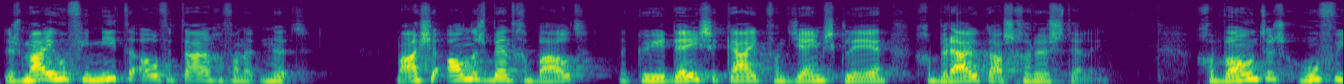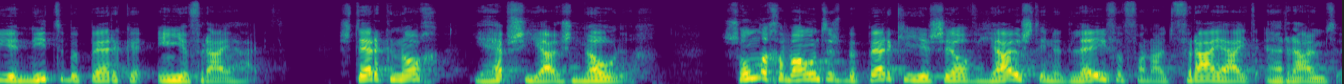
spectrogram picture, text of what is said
Dus mij hoef je niet te overtuigen van het nut. Maar als je anders bent gebouwd, dan kun je deze kijk van James Clear gebruiken als geruststelling. Gewoontes hoeven je niet te beperken in je vrijheid. Sterker nog, je hebt ze juist nodig. Zonder gewoontes beperk je jezelf juist in het leven vanuit vrijheid en ruimte.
